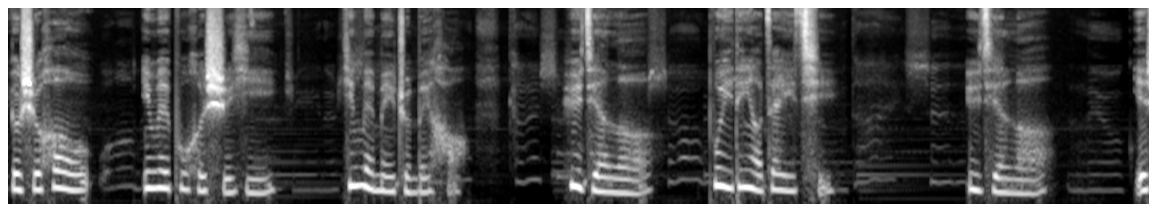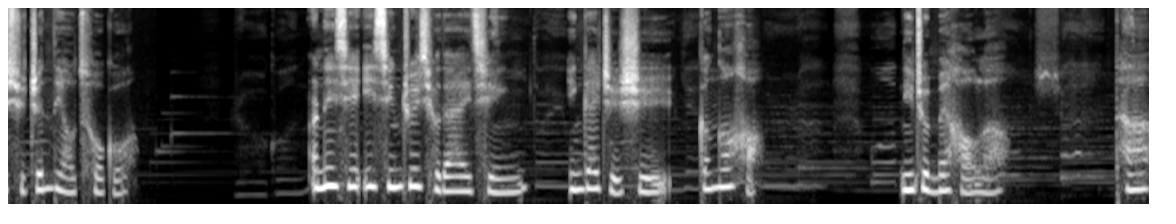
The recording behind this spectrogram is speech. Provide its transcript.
有时候，因为不合时宜，因为没准备好，遇见了，不一定要在一起；遇见了，也许真的要错过。而那些一心追求的爱情。应该只是刚刚好，你准备好了，他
